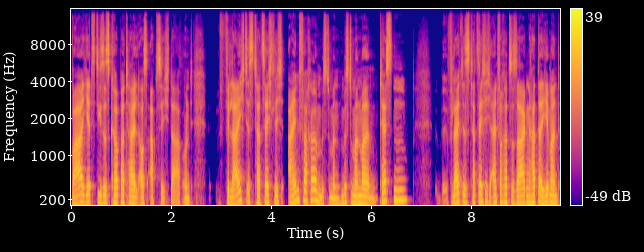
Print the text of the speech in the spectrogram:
war jetzt dieses Körperteil aus Absicht da. Und vielleicht ist tatsächlich einfacher, müsste man, müsste man mal testen, vielleicht ist es tatsächlich einfacher zu sagen, hat da jemand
